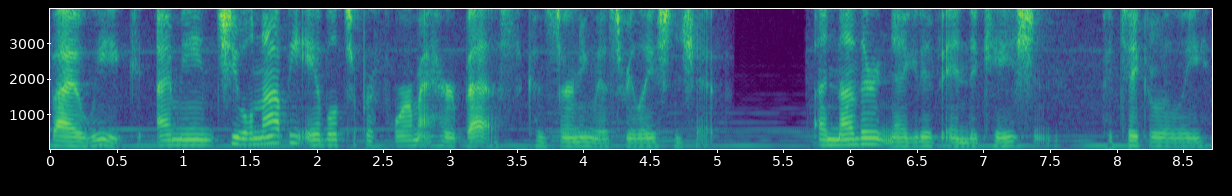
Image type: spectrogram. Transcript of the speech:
By weak, I mean she will not be able to perform at her best concerning this relationship. Another negative indication, particularly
